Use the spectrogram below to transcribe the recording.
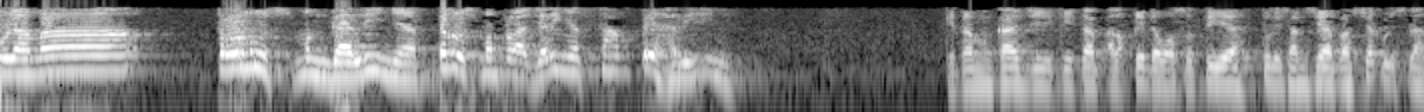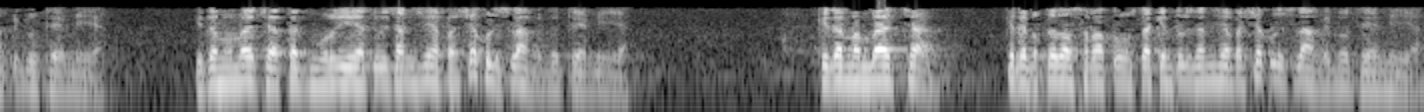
ulama terus menggalinya, terus mempelajarinya sampai hari ini. Kita mengkaji kitab Al-Qidah Wasatiyah tulisan siapa? Syekhul Islam Ibnu Taimiyah. Kita membaca Tadmuriyah tulisan siapa? Syekhul Islam Ibnu Taimiyah. Kita membaca kitab Shiratul Mustaqim tulisan siapa? Syekhul Islam Ibnu Taimiyah.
